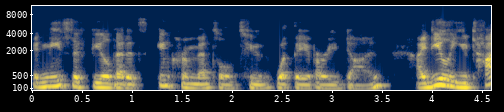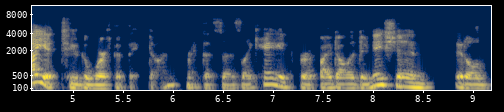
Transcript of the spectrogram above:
it needs to feel that it's incremental to what they've already done. Ideally, you tie it to the work that they've done, right? That says, like, hey, for a $5 donation, it'll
